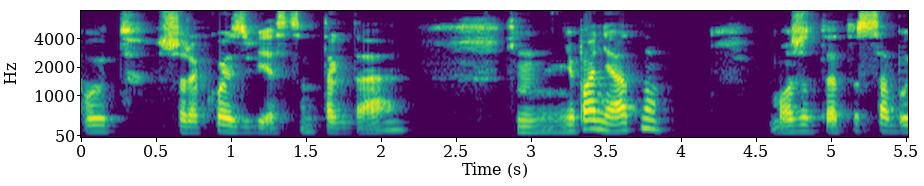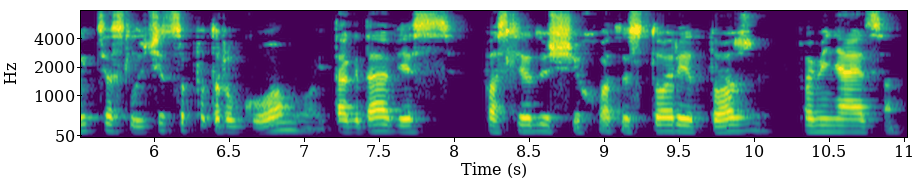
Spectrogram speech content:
будет широко известен, тогда непонятно. Может, это событие случится по-другому, и тогда весь последующий ход истории тоже поменяется.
